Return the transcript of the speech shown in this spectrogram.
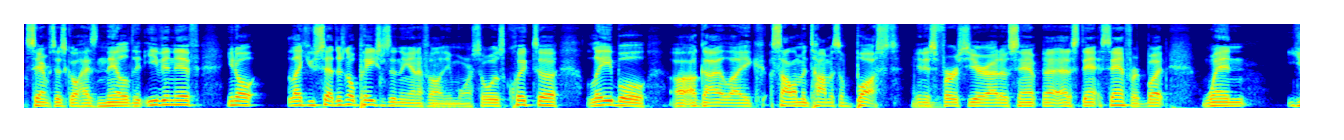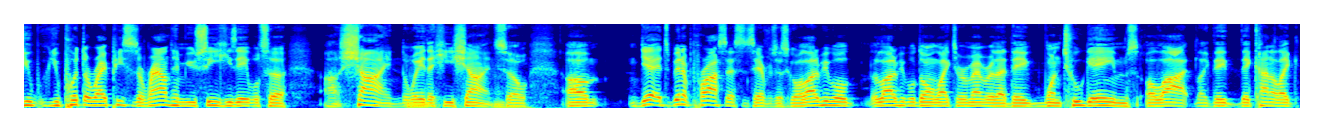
San Francisco has nailed it even if, you know, like you said, there's no patience in the NFL anymore. So it was quick to label uh, a guy like Solomon Thomas a bust in his first year out of San, uh, out of Stan- Stanford. But when you you put the right pieces around him, you see he's able to uh, shine the way that he shines. So. Um, yeah, it's been a process in San Francisco. A lot of people, a lot of people don't like to remember that they won two games a lot. Like they, they kind of like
